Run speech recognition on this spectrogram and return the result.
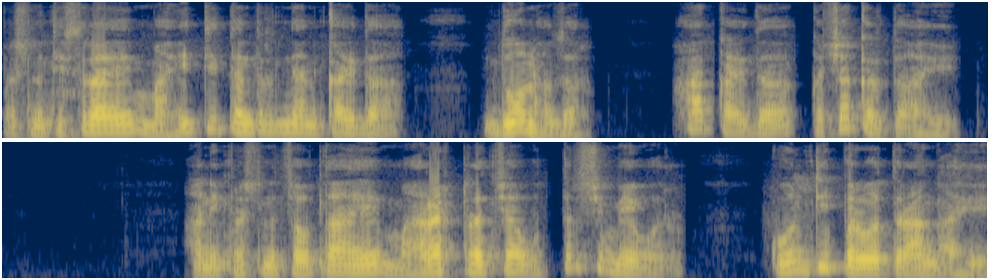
प्रश्न तिसरा आहे माहिती तंत्रज्ञान कायदा दोन हजार. हा कायदा कशाकरता आहे? आणि प्रश्न चौथा आहे महाराष्ट्राच्या उत्तर सीमेवर कोणती पर्वतरांग आहे?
